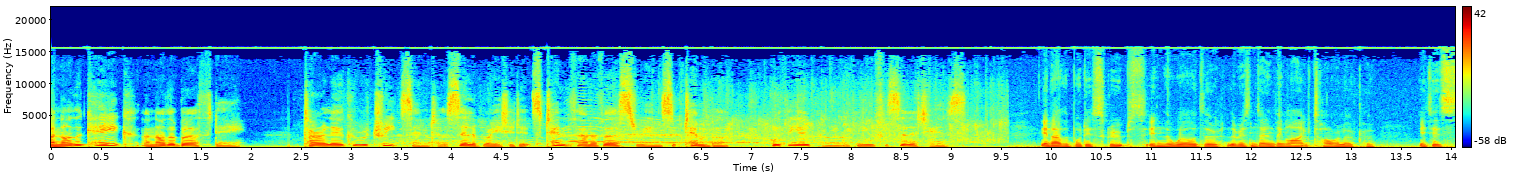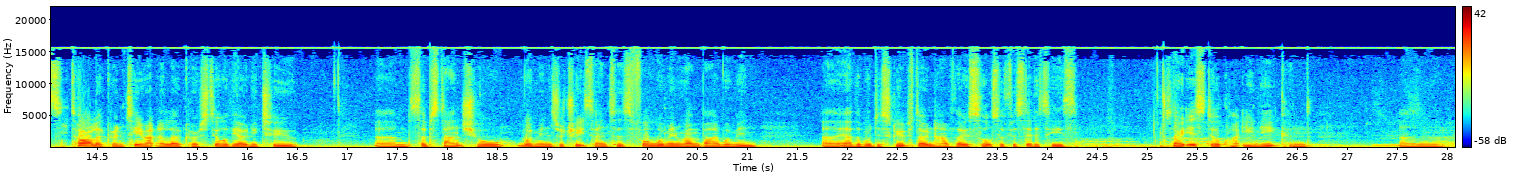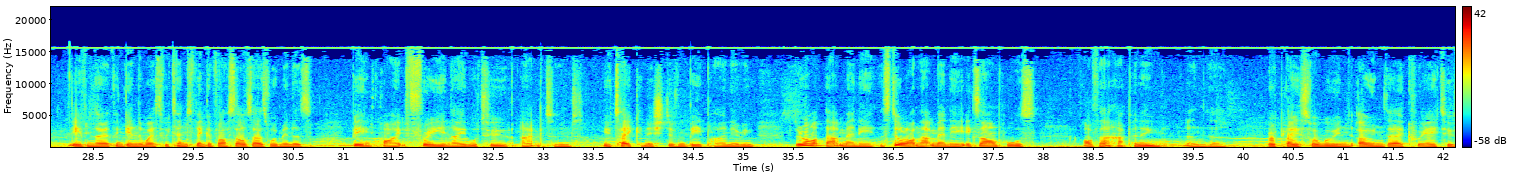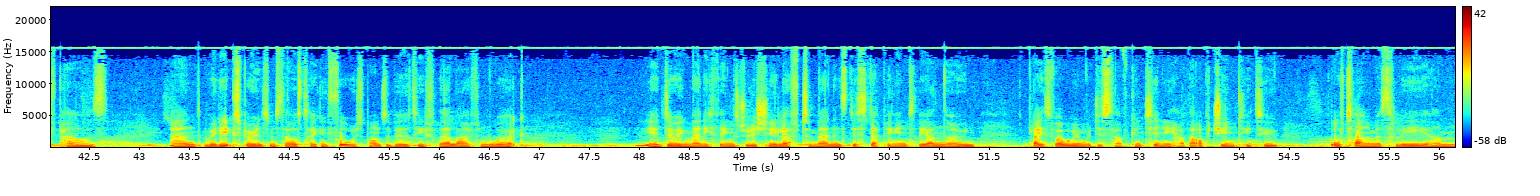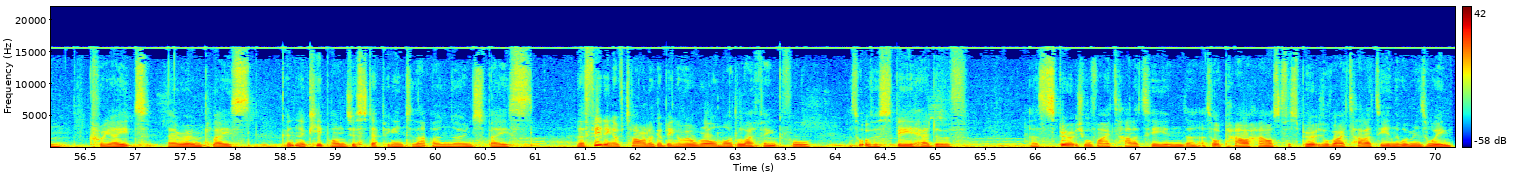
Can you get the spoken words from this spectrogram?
Another cake, another birthday. Taraloka Retreat Centre celebrated its 10th anniversary in September with the opening of new facilities. In other Buddhist groups in the world, there, there isn't anything like Taraloka. It is Taraloka and Tiratanaloka are still the only two um, substantial women's retreat centres for women run by women. Uh, other Buddhist groups don't have those sorts of facilities. So it is still quite unique and um, even though I think in the West we tend to think of ourselves as women as being quite free and able to act and you know, take initiative and be pioneering, there aren't that many, there still aren't that many examples of that happening and uh, a place where women own their creative powers and really experience themselves taking full responsibility for their life and work. You know, doing many things traditionally left to men and just stepping into the unknown, a place where women would just have continually have that opportunity to autonomously um, create their own place and keep on just stepping into that unknown space. The feeling of Taraloka being a real role model, I think, for a sort of a spearhead of uh, spiritual vitality and a sort of powerhouse for spiritual vitality in the women's wing.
